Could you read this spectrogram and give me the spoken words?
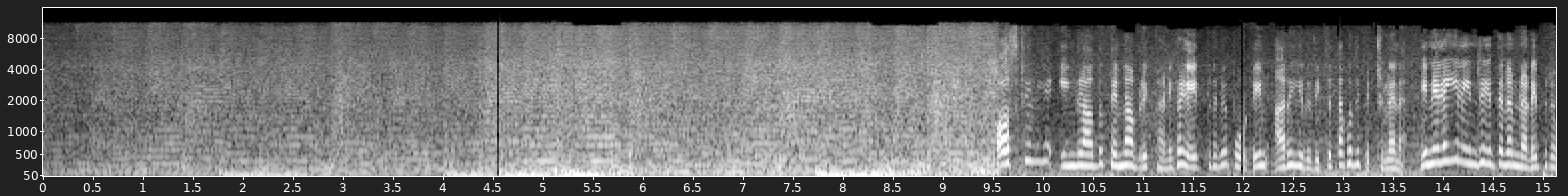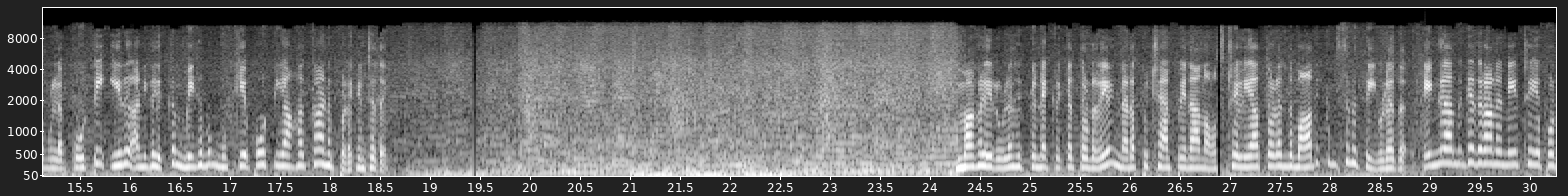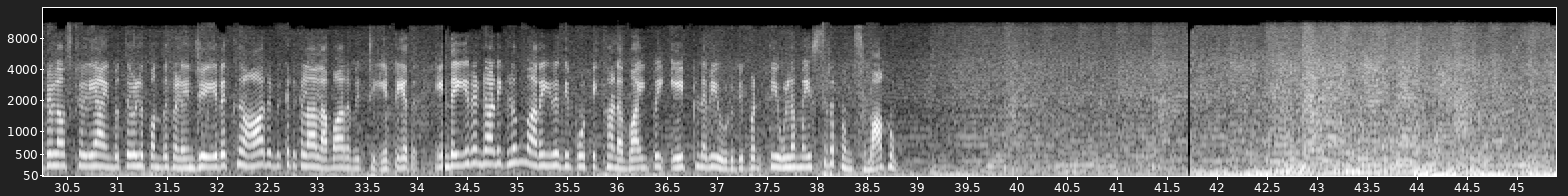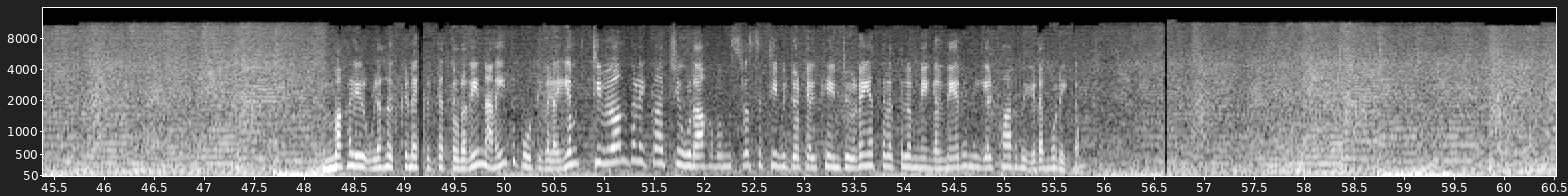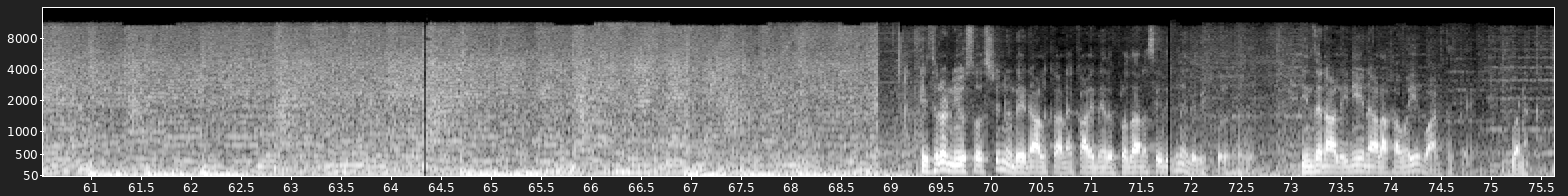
ஆஸ்திரேலியா இங்கிலாந்து தென்னாப்பிரிக்க அணிகள் ஏற்கனவே போட்டியின் அரையிறுதிக்கு தகுதி பெற்றுள்ளன. இந்நிலையில் இன்றைய தினம் நடைபெறவுள்ள போட்டி இரு அணிகளுக்கு மிகவும் முக்கிய போட்டியாக காணப்படுகின்றது. மகளிர் உலகக்கிண்ண கிரிக்கெட் தொடரில் நடப்பு சாம்பியனான ஆஸ்திரேலியா தொடர்ந்து ஆதிக்கம் செலுத்தியுள்ளது இங்கிலாந்துக்கு எதிரான நேற்றைய போட்டியில் ஆஸ்திரேலியா ஐம்பத்தேழு பந்துகள் என்று இருக்கு ஆறு விக்கெட்டுகளால் அபார வெற்றி எட்டியது. இந்த இரண்டு அணிகளும் அரையிறுதிப் போட்டிக்கான வாய்ப்பை ஏற்கனவே உறுதிப்படுத்தியுள்ளமை சிறப்பம்சமாகும். மகளிர் உலக கிண கிரிக்கெட் தொடரின் அனைத்து போட்டிகளையும் டிவி ஒன் தொலைக்காட்சி ஊடாகவும் சிரஸ் டிவி டாட் எல்கே என்ற இணையதளத்திலும் நீங்கள் நேரலையில் பார்வையிட முடியும். இத்துடன் நியூஸ் ஃபர்ஸ்டின் இன்றைய நாளுக்கான காலை நேர பிரதான செய்திகள் நிறைவேற்றி வருகிறது. இந்த நாள் இனிய நாளாக அமைய வாழ்த்துக்கள். வணக்கம்.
